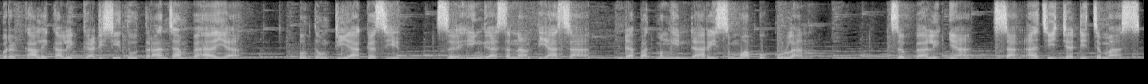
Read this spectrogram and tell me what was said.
Berkali-kali gadis itu terancam bahaya. Untung dia gesit, sehingga senantiasa dapat menghindari semua pukulan. Sebaliknya, Sang Aji jadi cemas.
